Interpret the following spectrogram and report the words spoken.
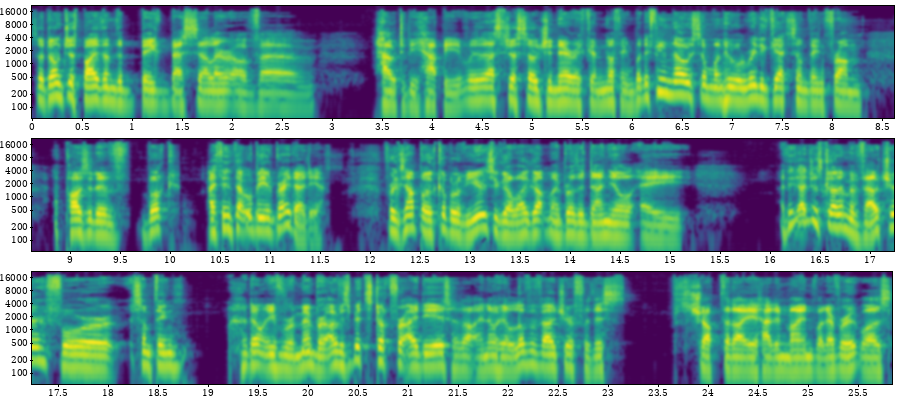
so don't just buy them the big bestseller of uh, how to be happy that's just so generic and nothing but if you know someone who will really get something from a positive book, I think that would be a great idea. For example, a couple of years ago, I got my brother Daniel a. I think I just got him a voucher for something. I don't even remember. I was a bit stuck for ideas. I thought, I know he'll love a voucher for this shop that I had in mind, whatever it was.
